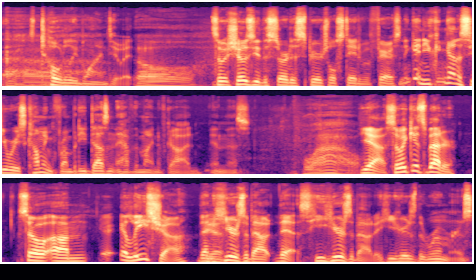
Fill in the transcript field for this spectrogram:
is totally blind to it. Oh, So it shows you the sort of spiritual state of affairs. And again, you can kind of see where he's coming from, but he doesn't have the mind of God in this. wow. Yeah, so it gets better. So um, Elisha then Yeah. hears about this. He hears about it. He hears the rumors.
